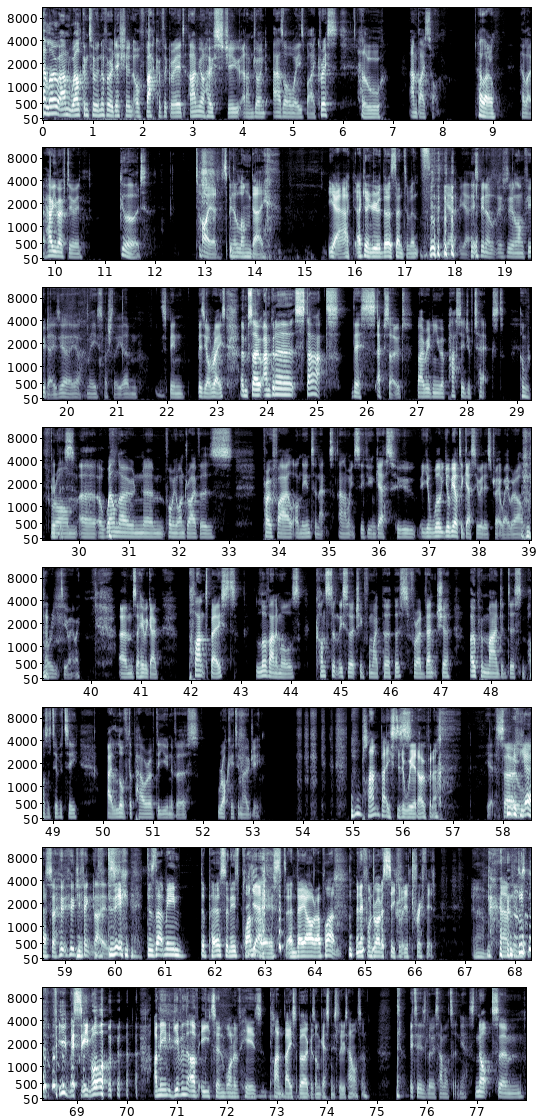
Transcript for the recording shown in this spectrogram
Hello and welcome to another edition of Back of the Grid. I'm your host Stu, and I'm joined as always by Chris Hello. and by Tom. Hello. Hello, how are you both doing? Good. Tired. it's been a long day. Yeah, I, I can agree with those sentiments. Yeah, yeah. It's been a it's been a long few days. Yeah, yeah. Me especially. Um, it's been busy old race. Um, so I'm gonna start this episode by reading you a passage of text Oh, from a, a well-known um, Formula One driver's profile on the internet, and I want you to see if you can guess who you will. You'll be able to guess who it is straight away, but I'll, I'll read it to you anyway. Um, so here we go: plant-based, love animals, constantly searching for my purpose, for adventure, open-mindedness, and positivity. I love the power of the universe. Rocket emoji. Plant based is a weird opener. Yeah. So Yeah. So who who do you think that does it? Does that mean the person is plant based and they are a plant? An F1 driver is secretly a triffid. Um, Feed me Seymour. I mean, given that I've eaten one of his plant based burgers, I'm guessing it's Lewis Hamilton. It is Lewis Hamilton, yes. Not um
